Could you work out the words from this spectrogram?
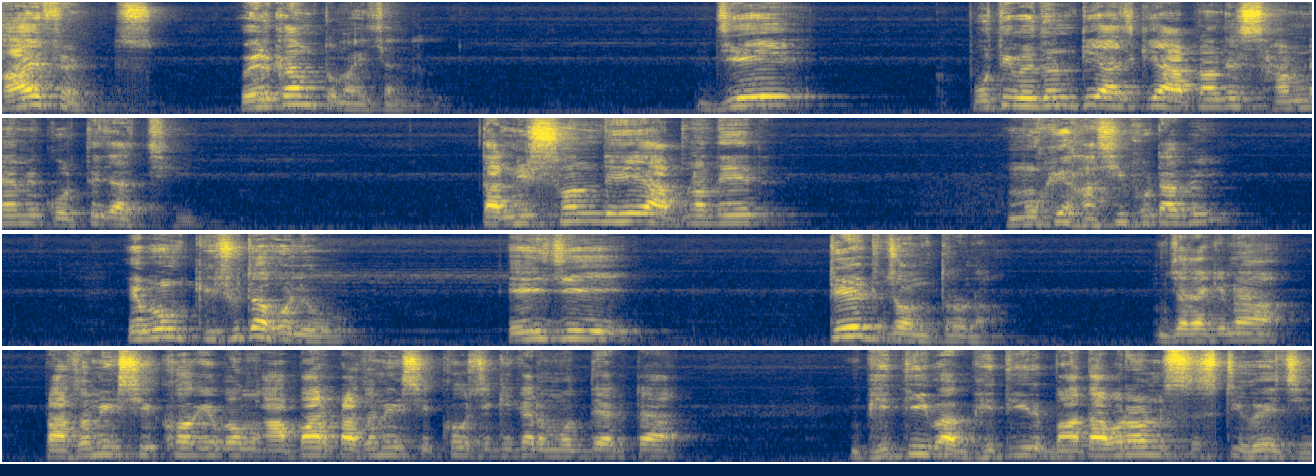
Hi friends welcome to my channel যে প্রতিবেদনটি আজকে আপনাদের সামনে আমি করতে যাচ্ছি, তা নিঃসন্দেহে আপনাদের মুখে হাসি ফোটাবে এবং কিছুটা হলেও এই যে টেট যন্ত্রণা, যারা কিনা প্রাথমিক শিক্ষক এবং আপার প্রাথমিক শিক্ষক শিক্ষিকার মধ্যে একটা ভীতি বা ভীতির বাতাবরণ সৃষ্টি হয়েছে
